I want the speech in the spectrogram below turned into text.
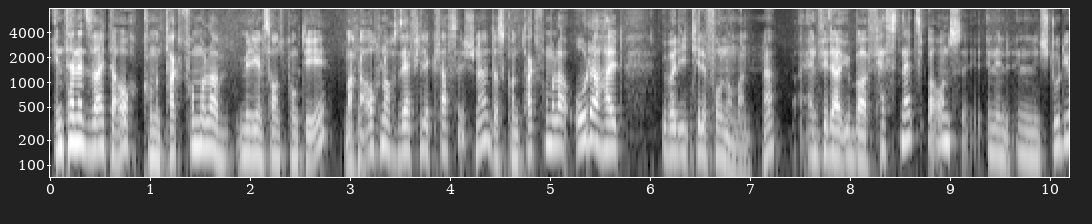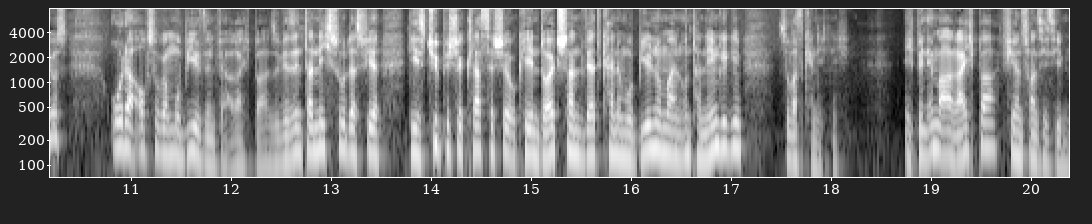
Internetseite auch Kontaktformular millionsounds.de. Machen auch noch sehr viele klassisch, ne? das Kontaktformular. Oder halt über die Telefonnummern. Ne? Entweder über Festnetz bei uns in den, in den, Studios oder auch sogar mobil sind wir erreichbar. Also wir sind da nicht so, dass wir dieses typische klassische, okay, in Deutschland wird keine Mobilnummer in Unternehmen gegeben. Sowas kenne ich nicht. Ich bin immer erreichbar, 24-7.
